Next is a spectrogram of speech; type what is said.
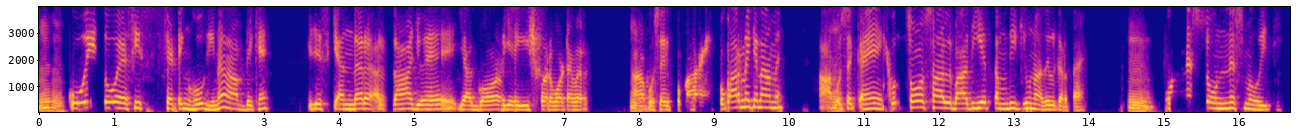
हम्म, कोई तो ऐसी सेटिंग होगी ना आप देखें कि जिसके अंदर अल्लाह जो है या गॉड या ईश्वर वॉट आप उसे पुकारें। पुकारने के नाम है। आप उसे कहें सौ साल बाद ये तंबी क्यों नाजिल करता है? उन्नीस सौ उन्नीस में हुई थी। हम्म।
